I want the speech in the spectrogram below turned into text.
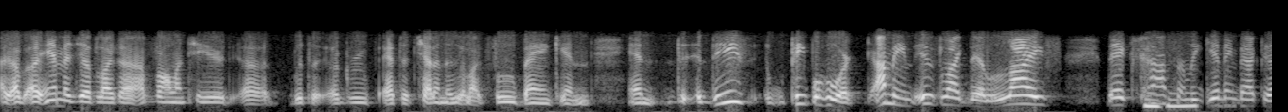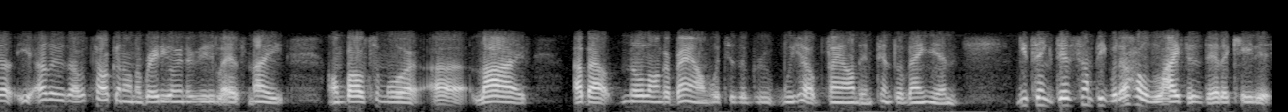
an image of like I volunteered uh, with a, a group at the Chattanooga like food bank and and th- these people who are I mean it's like their life they're mm-hmm. constantly mm-hmm. giving back to others. I was talking on a radio interview last night on Baltimore uh, Live about No Longer Bound, which is a group we helped found in Pennsylvania. And you think there's some people, their whole life is dedicated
